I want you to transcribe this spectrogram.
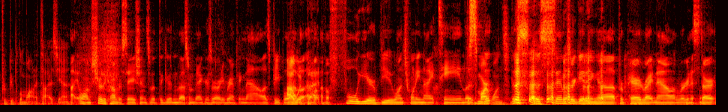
for people to monetize. Yeah. I, well, I'm sure the conversations with the good investment bankers are already ramping now as people have, a, have, a, have a, full year view on 2019. The smart the, ones. Those, those CIMs are getting uh, prepared right now, and we're going to start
